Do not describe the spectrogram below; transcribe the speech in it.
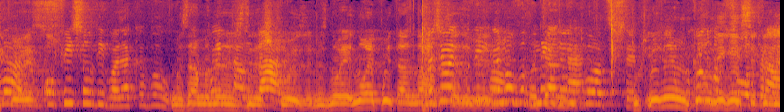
falar. coisas. Ao fim só lhe digo, olha, acabou. Mas há maneiras de dizer as coisas, mas não é, não é põe-te a andar, Mas eu é que digo, eu não vou nem tenho hipóteses. Porque eu nem um cão pessoa isso, trai,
